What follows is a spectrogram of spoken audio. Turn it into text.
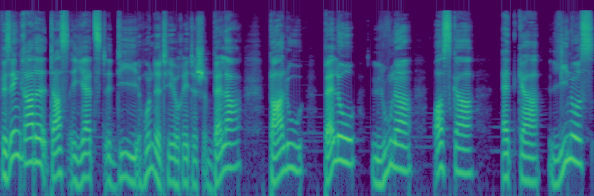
Wir sehen gerade, dass jetzt die Hunde theoretisch Bella, Balu, Bello, Luna, Oscar, Edgar, Linus,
